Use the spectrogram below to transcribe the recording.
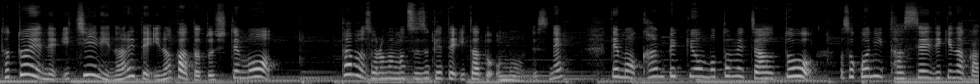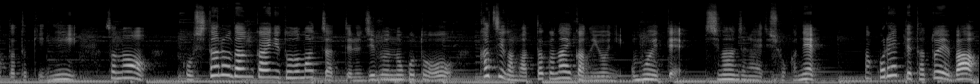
たとえね1位になれていなかったとしても多分そのまま続けていたと思うんですね。でも完璧を求めちゃうとそこに達成できなかった時にそのこう下の段階にとどまっちゃってる自分のことを価値が全くないかのように思えてしまうんじゃないでしょうかね。まあ、これって例えば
